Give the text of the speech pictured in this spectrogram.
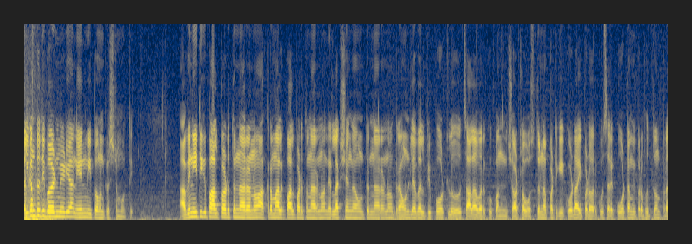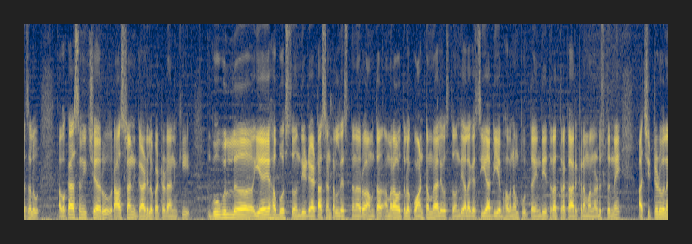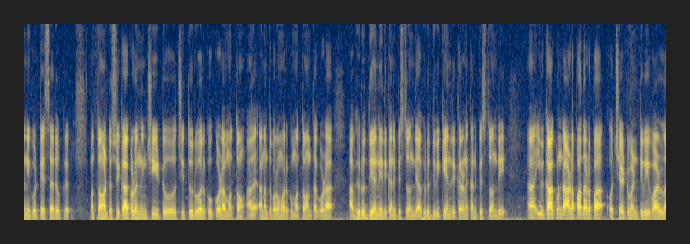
Welcome to the bird media. నేను మీ పవన్ కృష్ణమూర్తి. అవినీతికి పాల్పడుతున్నారనో అక్రమాలకు పాల్పడుతున్నారనో నిర్లక్ష్యంగా ఉంటున్నారనో గ్రౌండ్ లెవెల్ రిపోర్ట్లు చాలా వరకు కొన్ని చోట్ల వస్తున్నప్పటికీ కూడా ఇప్పటివరకు సరే కూటమి ప్రభుత్వం ప్రజలు అవకాశం ఇచ్చారు. రాష్ట్రాన్ని గాడిలో పెట్టడానికి గూగుల్ ఏఐ హబ్ వస్తుంది డేటా సెంటర్లు తెస్తున్నారు. అమత అమరావతిలో క్వాంటమ్ వ్యాలీ వస్తుంది అలాగే సిఆర్డీఏ భవనం పూర్తయింది ఇతరత్ర కార్యక్రమాలు నడుస్తున్నాయి. ఆ చిట్టడువులన్నీ కొట్టేశారు. మొత్తం అటు శ్రీకాకుళం నుంచి ఇటు చిత్తూరు వరకు కూడా మొత్తం అదే అనంతపురం వరకు మొత్తం అంతా కూడా అభివృద్ధి అనేది కనిపిస్తోంది అభివృద్ధి వికేంద్రీకరణ కనిపిస్తోంది. ఇవి కాకుండా అడపాదడప వచ్చేటువంటివి వాళ్ళ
